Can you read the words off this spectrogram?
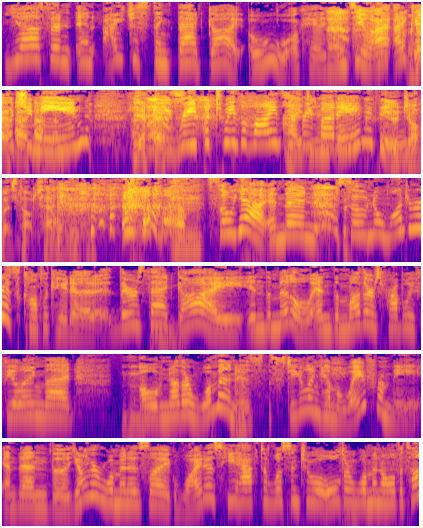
yes, and and I just think that guy. Oh, okay, I, I get what you mean. Okay, Yes. read between the lines, I didn't everybody. say anything. Good job, it's not television. Um, so yeah, and then so no wonder it's complicated. There's that hmm. guy in the middle, and the mother's probably feeling that. Mm-hmm. Oh, another woman is stealing him away from me. And then the younger woman is like, why does he have to listen to an older mm. woman all the time?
